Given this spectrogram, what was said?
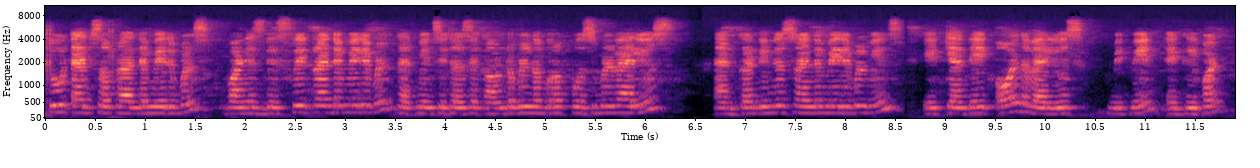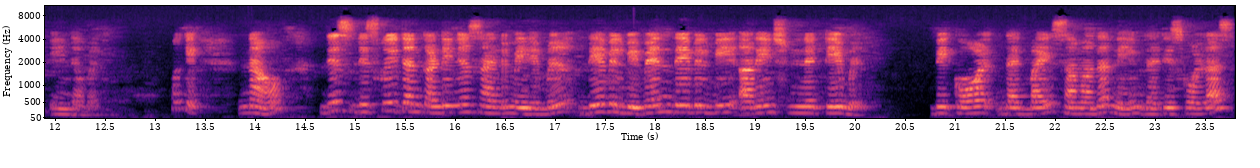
Two types of random variables. One is discrete random variable. That means it has a countable number of possible values. And continuous random variable means it can take all the values between a given interval okay now this discrete and continuous random variable they will be when they will be arranged in a table we call that by some other name that is called as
